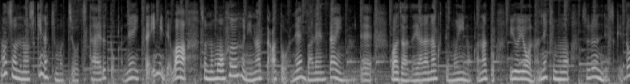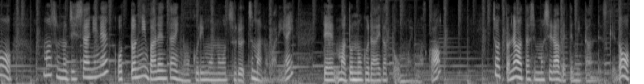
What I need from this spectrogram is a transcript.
まあその好きな気持ちを伝えるとかねいった意味ではそのもう夫婦になった後はねバレンタインなんてわざわざやらなくてもいいのかなというようなね気もするんですけどまあその実際にね夫にバレンタインの贈り物をする妻の割合でまあどのぐらいだと思いますか？ちょっとね私も調べてみたんですけど、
